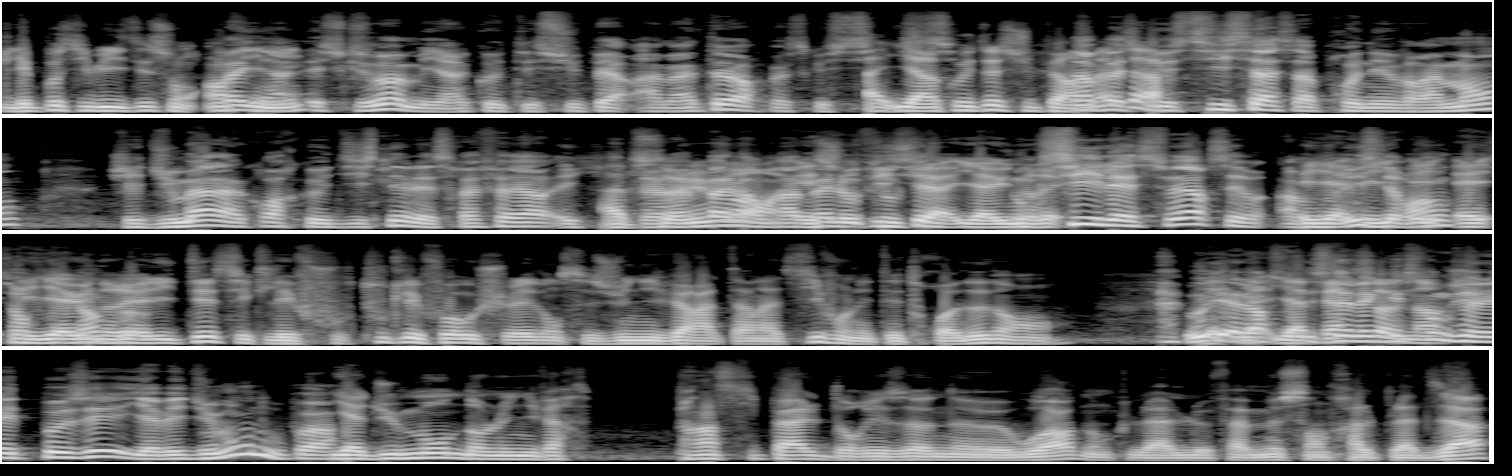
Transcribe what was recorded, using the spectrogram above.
les possibilités sont infinies. Excuse-moi, mais il y a un côté super amateur parce que si, ah, il y a un côté super non, parce que si ça, ça prenait vraiment, j'ai du mal à croire que Disney laisserait faire et qu'il ne pas leur Marvel officiel. Y a une... Donc s'ils laissent faire, c'est il y a, il y a une réalité, c'est que les toutes les fois où je suis allé dans ces univers alternatifs, on était trois dedans. Oui, alors c'est la question que j'allais te poser. Il y avait du monde ou pas? Il y a du monde dans l'univers principal d'Horizon euh, World, donc le fameux Central Plaza.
